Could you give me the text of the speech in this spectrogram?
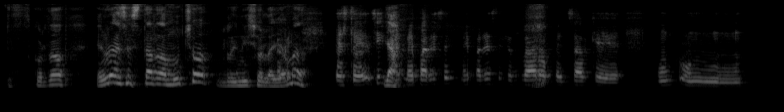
Estás cortado. En una vez se tarda mucho, reinicio la llamada. Este, sí, ya. me parece, me parece raro pensar que un, un,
